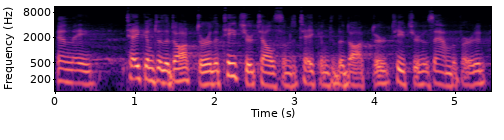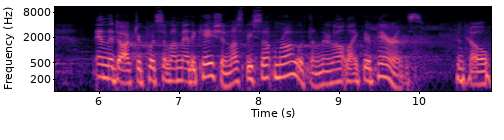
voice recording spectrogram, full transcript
and they take him to the doctor. The teacher tells them to take him to the doctor, teacher who's ambiverted. And the doctor puts them on medication. Must be something wrong with them. They're not like their parents. No.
